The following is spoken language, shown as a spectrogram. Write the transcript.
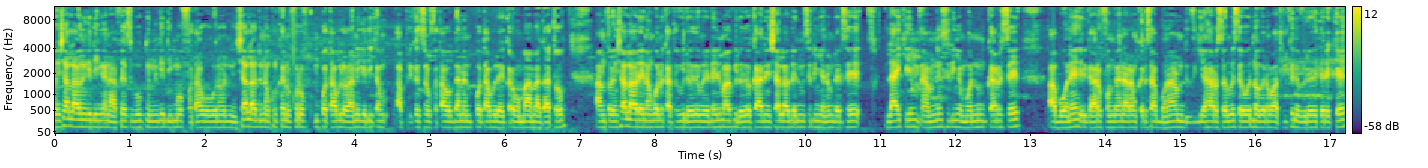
inshallah ni gidi ngana facebook ni gidi mo fata wo non inshallah dina kulkan foro portable rani gidi kam application fata wo ganan portable e karmo mama gato. Am to inshallah dina ngon kato video de den ma video kan inshallah den sidin nyanum der se like am ni sidin mon kar se abone gar fonga naram kar sa bonaram di haro sam se wonno gana wat kin video tere ke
